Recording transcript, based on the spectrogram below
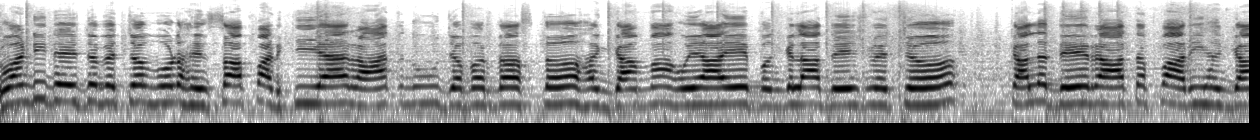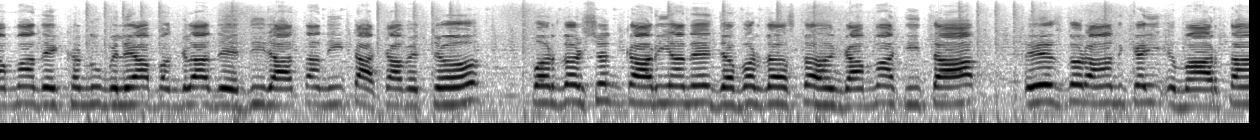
ਗਵਾਂਡੀ ਦੇਸ਼ ਦੇ ਵਿੱਚ ਮੁੜ ਹਿੰਸਾ ਭੜਕੀ ਹੈ। ਰਾਤ ਨੂੰ ਜ਼ਬਰਦਸਤ ਹੰਗਾਮਾ ਹੋਇਆ ਏ ਬੰਗਲਾਦੇਸ਼ ਵਿੱਚ। ਕੱਲ ਦੇਰ ਰਾਤ ਭਾਰੀ ਹੰਗਾਮਾ ਦੇਖਣ ਨੂੰ ਮਿਲਿਆ ਬੰਗਲਾਦੇਸ਼ ਦੀ ਰਾਜਧਾਨੀ ਢਾਕਾ ਵਿੱਚ। ਪ੍ਰਦਰਸ਼ਨਕਾਰੀਆਂ ਨੇ ਜ਼ਬਰਦਸਤ ਹੰਗਾਮਾ ਕੀਤਾ। ਇਸ ਦੌਰਾਨ ਕਈ ਇਮਾਰਤਾਂ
